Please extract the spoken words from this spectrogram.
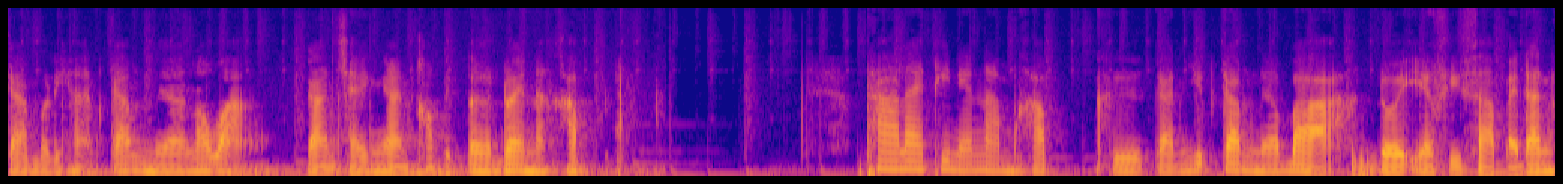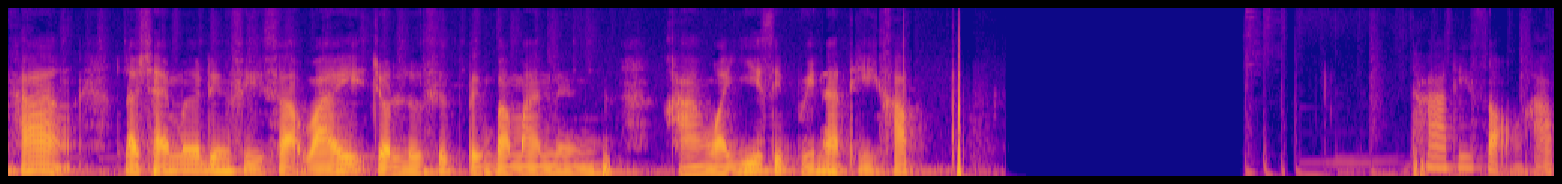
การบริหารกล้ามเนื้อระหว่างการใช้งานคอมพิวเตอร์ด้วยนะครับ ท่าแรกที่แนะนำครับ คือการยืดกล้ามเนื้อบ่า โดยเอียงศีรษะไปด้านข้างแล้วใช้มือดึงศีรษะไว้จนรู้สึกตึงประมาณหนึ่งค้างไว้ 20 วินาทีครับ ท่าที่ 2 ครับ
